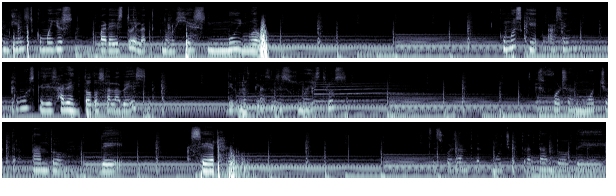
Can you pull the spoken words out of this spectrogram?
¿Entiendes cómo ellos para esto de la tecnología es muy nuevo? ¿Cómo es que hacen, es que se salen todos a la vez de unas clases de sus maestros? Se esfuerzan mucho tratando de hacer, se esfuerzan mucho tratando de,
